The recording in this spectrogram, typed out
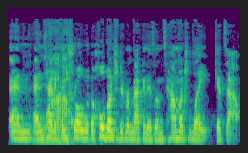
and and kind of control with a whole bunch of different mechanisms how much light gets out.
